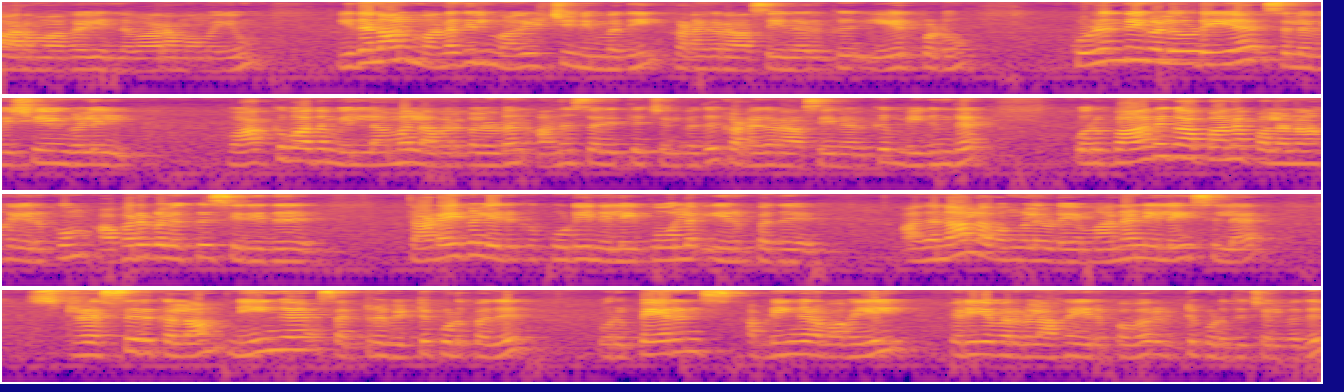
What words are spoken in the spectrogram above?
வாரமாக இந்த வாரம் அமையும். இதனால் மனதில் மகிழ்ச்சி நிம்மதி கடகராசினருக்கு ஏற்படும். குழந்தைகளுடைய சில விஷயங்களில் வாக்குவாதம் இல்லாமல் அவர்களுடன் அனுசரித்து செல்வது கடகராசினருக்கு மிகுந்த ஒரு பாதுகாப்பான பலனாக இருக்கும். அவர்களுக்கு சிறிது தடைகள் இருக்கக்கூடிய நிலை போல இருப்பது. அதனால் அவங்களுடைய மனநிலை சில ஸ்ட்ரெஸ் இருக்கலாம். நீங்கள் சற்று விட்டு கொடுப்பது ஒரு பேரண்ட்ஸ் அப்படிங்கிற வகையில் பெரியவர்களாக இருப்பவர் விட்டு கொடுத்து செல்வது.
